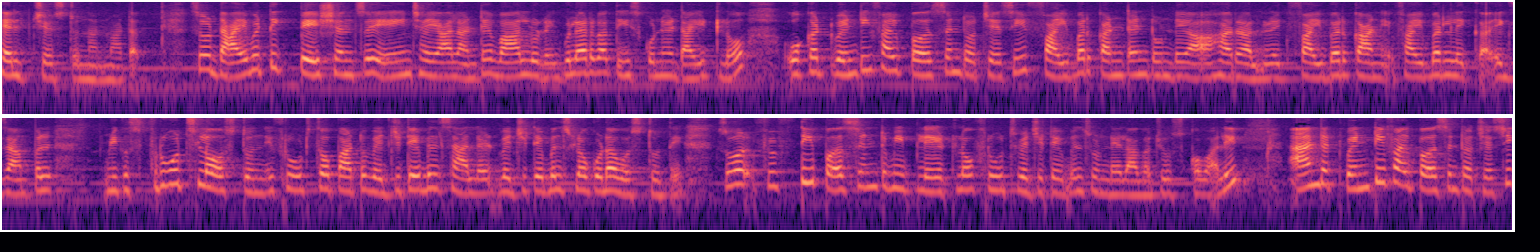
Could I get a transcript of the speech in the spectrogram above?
హెల్ప్ చేస్తుంది అనమాట సో డయాబెటిక్ పేషెంట్స్ ఏం చేయాలంటే వాళ్ళు రెగ్యులర్గా తీసుకునే డైట్లో ఒక ట్వంటీ ఫైవ్ పర్సెంట్ వచ్చేసి ఫైబర్ కంటెంట్ ఉండే ఆహారాలు లైక్ ఫైబర్ కానీ ఫైబర్ లైక్ ఎగ్జాంపుల్ మీకు ఫ్రూట్స్లో వస్తుంది. ఫ్రూట్స్తో పాటు వెజిటేబుల్ సాలడ్ వెజిటేబుల్స్లో కూడా వస్తుంది. సో ఫిఫ్టీ పర్సెంట్ మీ ప్లేట్లో ఫ్రూట్స్ వెజిటేబుల్స్ ఉండేలాగా చూసుకోవాలి. అండ్ ట్వంటీ ఫైవ్ పర్సెంట్ వచ్చేసి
